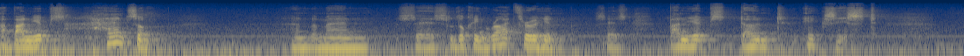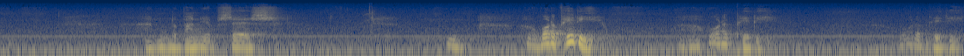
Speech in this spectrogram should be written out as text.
A Bunyip's handsome. And the man says, looking right through him, says, Bunyips don't exist. And the Bunyip says, What a pity. Uh, what a pity. What a pity.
